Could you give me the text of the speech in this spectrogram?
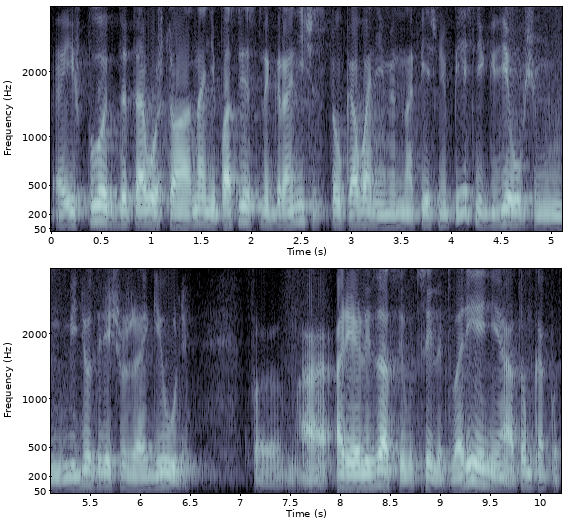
э, и вплоть до того, что она непосредственно граничит с толкованиями на песню песни, где, в общем, идет речь уже о Геуле, о, о реализации вот цели творения, о том, как, вот,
